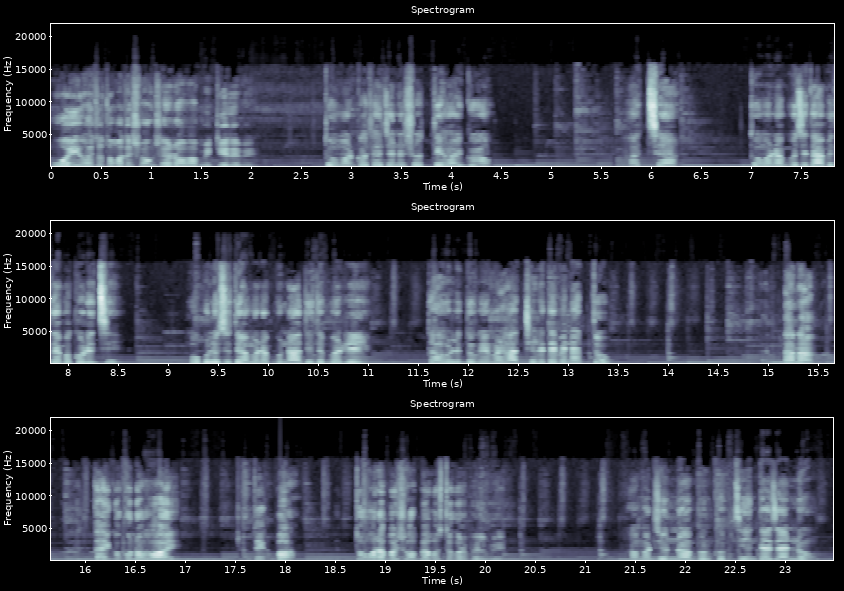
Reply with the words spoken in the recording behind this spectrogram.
ওই হয়তো তোমাদের সংসারের অভাব মিটিয়ে দেবে। তোমার কথা যেন সত্যি হয় গো। আচ্ছা তোমার আব্বু যে দাবি দাবা করেছে ওগুলো যদি আমার আব্বু না দিতে পারে তাহলে তুমি আমার হাত ছেড়ে দেবে না তো? না না তাই কখনো হয়? দেখবা তোমার আবার সব ব্যবস্থা করে ফেলবে। আমার জন্য আব্বুর খুব চিন্তা জানো?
